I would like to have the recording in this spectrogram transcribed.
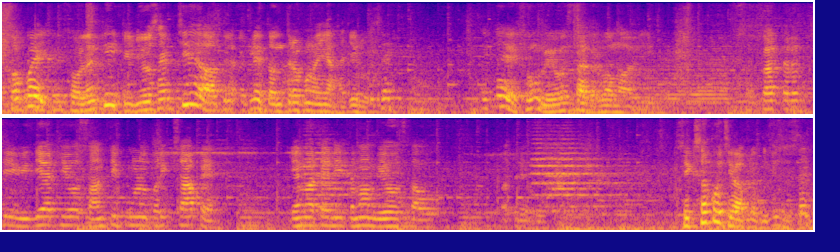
અશોકભાઈ સોલંકી ટીડીઓ સાહેબ છે એટલે એટલે તંત્ર પણ અહીંયા હાજર હોય છે. એટલે શું વ્યવસ્થા કરવામાં આવેલી સરકાર તરફથી વિદ્યાર્થીઓ શાંતિપૂર્ણ પરીક્ષા આપે એ માટેની તમામ વ્યવસ્થાઓ શિક્ષકો છે આપણે પૂછીશું સાહેબ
